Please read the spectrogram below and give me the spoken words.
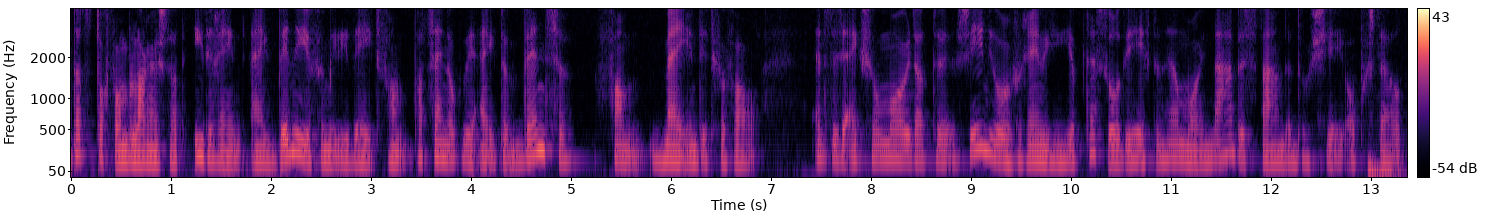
dat het toch van belang is dat iedereen eigenlijk binnen je familie weet van wat zijn ook weer eigenlijk de wensen van mij in dit geval. En het is eigenlijk zo mooi dat de seniorenvereniging hier op Texel, die heeft een heel mooi nabestaande dossier opgesteld.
